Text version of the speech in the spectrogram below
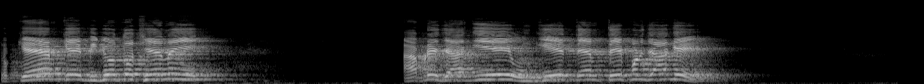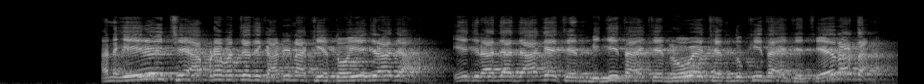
તો કેમ કે બીજો તો છે નહીં. આપણે જાગીએ, ઊંઘીએ તેમ તે પણ જાગે. અને એ જ છે, આપણે વચ્ચેથી કાઢી નાખીએ તો એ જ રાજા. એ જ રાજા જાગે છે બીજી થાય છે રોવે છે દુઃખી થાય છે. છે રાજા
